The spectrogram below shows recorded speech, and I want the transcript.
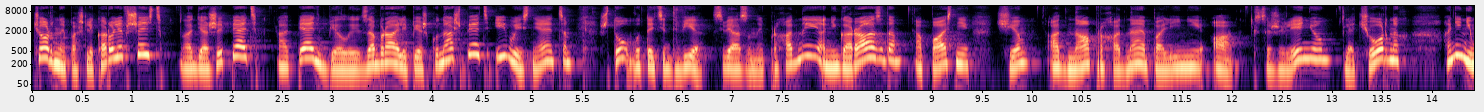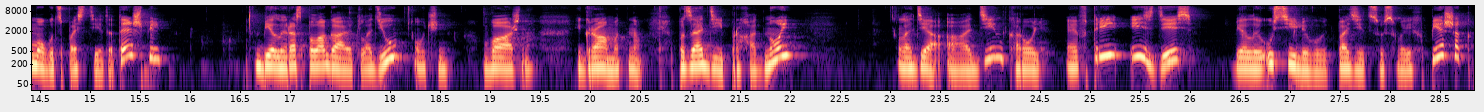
Черные пошли король f6, ладья g5, опять белые забрали пешку на h5, и выясняется, что вот эти две связанные проходные, они гораздо опаснее, чем одна проходная по линии А. К сожалению, для черных они не могут спасти этот эншпиль. Белые располагают ладью очень важно и грамотно. Позади проходной, ладья А1, король F3, и здесь белые усиливают позицию своих пешек,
